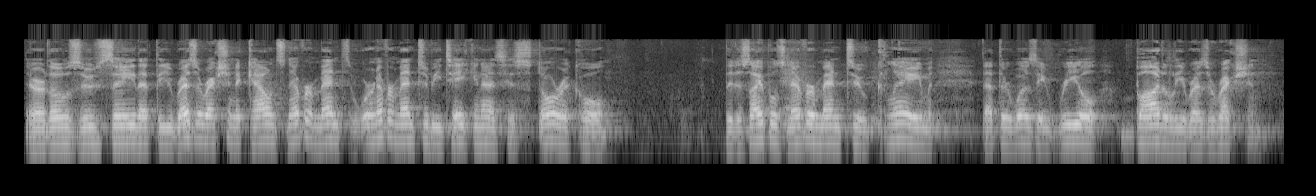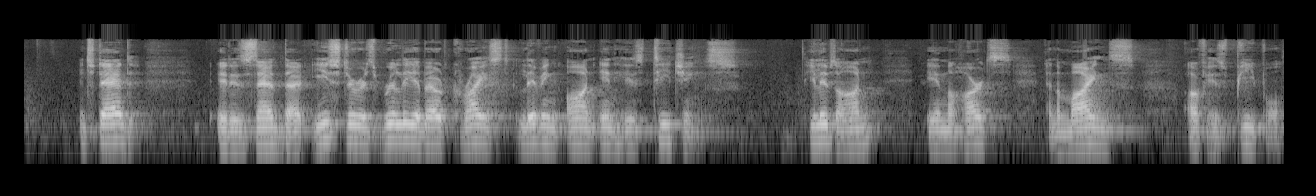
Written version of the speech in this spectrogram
There are those who say that the resurrection accounts never meant were never meant to be taken as historical. The disciples never meant to claim that there was a real bodily resurrection. Instead, it is said that Easter is really about Christ living on in his teachings. He lives on in the hearts and the minds of his people.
